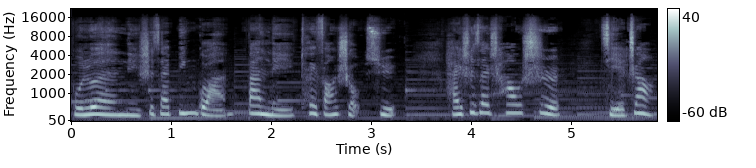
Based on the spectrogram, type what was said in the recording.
不论你是在宾馆办理退房手续，还是在超市结账。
